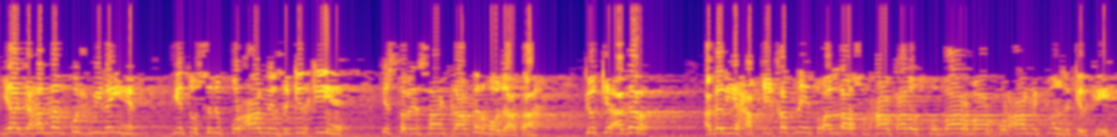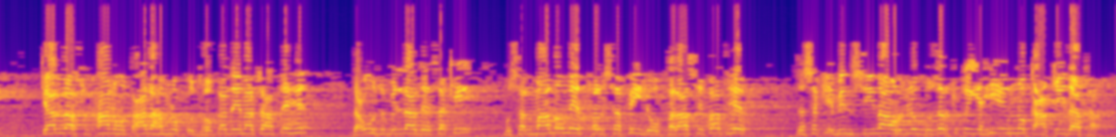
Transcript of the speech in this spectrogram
یا جہنم کچھ بھی نہیں ہے، یہ تو صرف قرآن نے ذکر کی ہے، اس طرح انسان کافر ہو جاتا ہے۔ کیونکہ اگر اگر یہ حقیقت نہیں، تو اللہ سبحانہ تعالیٰ اس کو بار بار قرآن میں کیوں ذکر کی؟ ہے کیا اللہ سبحانہ و تعالیٰ ہم لوگ کو دھوکہ دینا چاہتے ہیں؟ تعوذ باللہ، جیسا کہ مسلمانوں میں فلسفی جو فلاسفہ تھے جیسا کہ ابن سینا اور لوگ گزر چکے، یہی ان لوگ کا عقیدہ تھا۔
